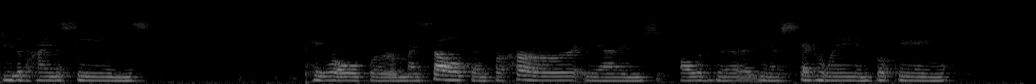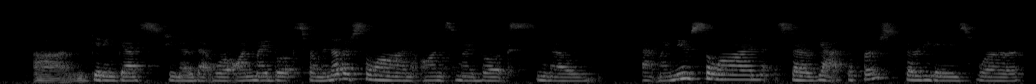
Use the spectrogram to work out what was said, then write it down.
do the behind the scenes payroll for myself and for her and all of the, you know, scheduling and booking. Um, getting guests, you know, that were on my books from another salon onto my books, you know, at my new salon. So, yeah, the first 30 days were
